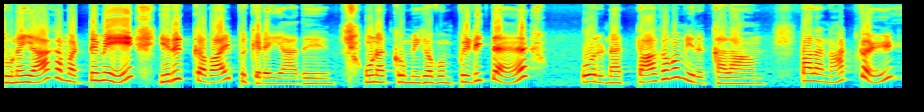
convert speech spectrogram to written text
துணையாக மட்டுமே இருக்க வாய்ப்பு கிடையாது. உனக்கு மிகவும் பிடித்த ஒரு நட்பாகவும் இருக்கலாம். பல நாட்கள்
